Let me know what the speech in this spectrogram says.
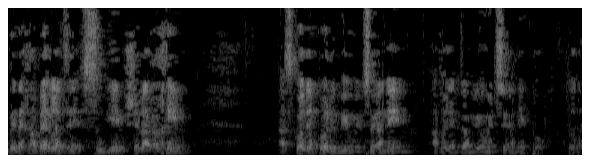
ונחבר לזה סוגים של ערכים, אז קודם כל הם יהיו מצוינים, אבל הם גם יהיו מצוינים פה. תודה.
